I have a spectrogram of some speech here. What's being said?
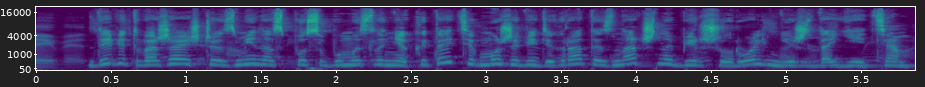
David. Девід вважає, що зміна способу мислення китайців може відіграти значно більшу роль ніж здається.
